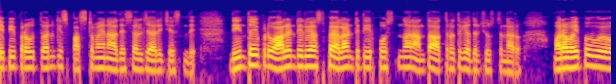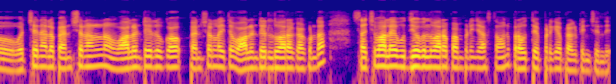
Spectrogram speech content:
ఏపీ ప్రభుత్వానికి స్పష్టమైన ఆదేశాలు జారీ చేసింది. దీంతో ఇప్పుడు వాలంటీర్ వ్యవస్థపై ఎలాంటి తీర్పు వస్తుందో అని అంతా ఆతృతగా ఎదురుచూస్తున్నారు. మరోవైపు వచ్చే నెల పెన్షన్లను వాలంటీర్గా పెన్షన్లు అయితే వాలంటీర్ల ద్వారా కాకుండా సచివాలయ ఉద్యోగుల ద్వారా పంపిణీ చేస్తామని ప్రభుత్వం ఇప్పటికే ప్రకటించింది.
